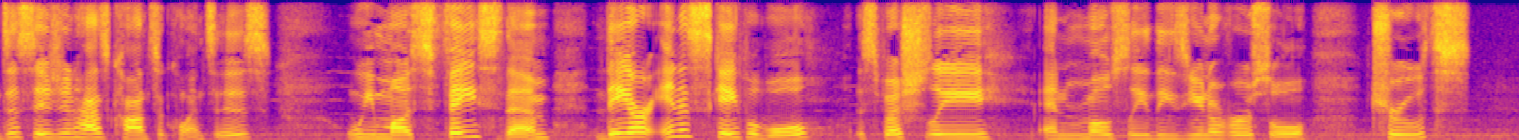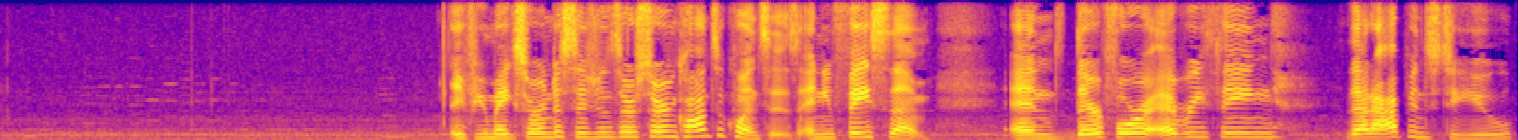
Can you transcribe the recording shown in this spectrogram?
decision has consequences. We must face them. They are inescapable, especially and mostly these universal truths. If you make certain decisions, there are certain consequences, and you face them. And therefore, everything that happens to you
